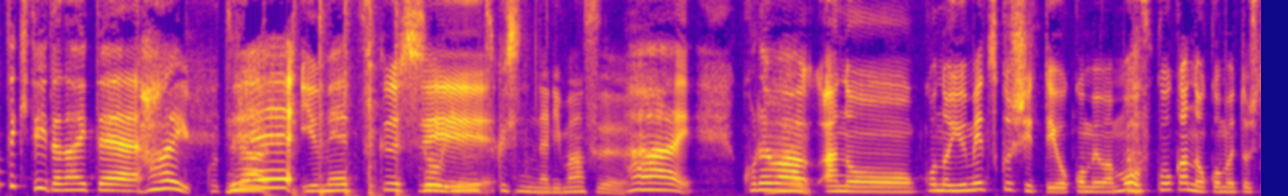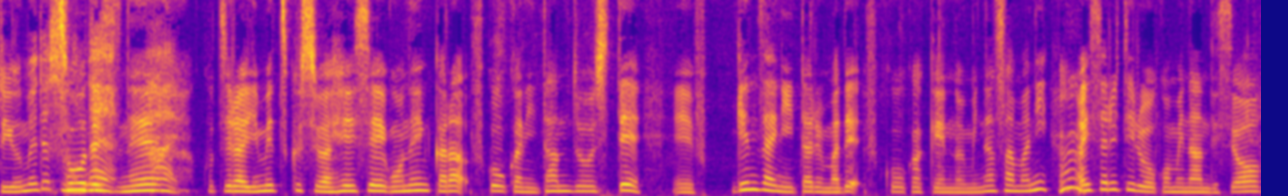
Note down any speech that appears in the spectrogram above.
ってきていただいて、はいこちら、ね、夢つくし、夢つくしになります。はいこれは、はい、あのこの夢つくしっていうお米はもう福岡のお米として有名ですもんね。そうですね。はい、こちら夢つくしは平成5年から福岡に誕生して、えー、現在に至るまで福岡県の皆様に愛されているお米なんですよ。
